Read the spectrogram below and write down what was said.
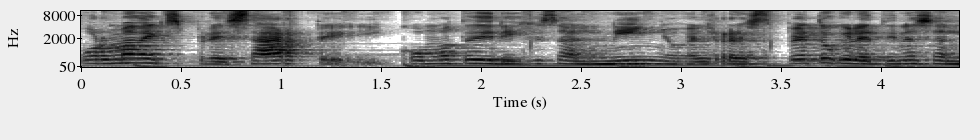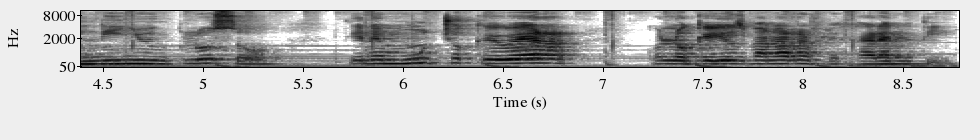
forma de expresarte y cómo te diriges al niño, el respeto que le tienes al niño incluso, tiene mucho que ver con lo que ellos van a reflejar en ti.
